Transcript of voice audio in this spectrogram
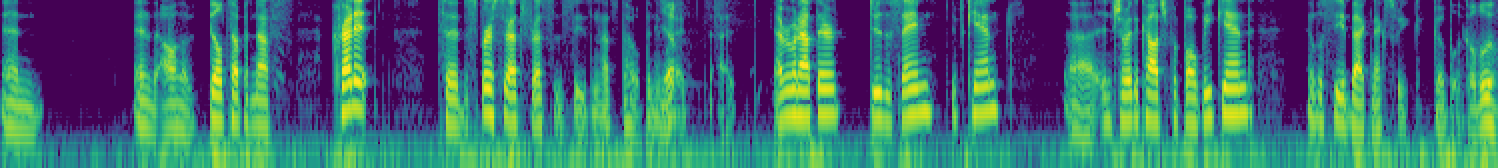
and and I'll have built up enough credit to disperse throughout the rest of the season. That's the hope anyway. Uh, everyone out there, do the same if you can. Uh, enjoy the college football weekend, and we'll see you back next week. Go blue. Go blue.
